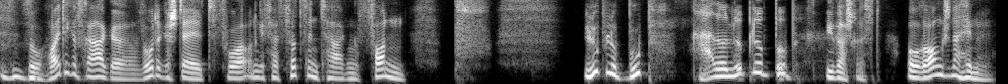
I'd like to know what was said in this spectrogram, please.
Mhm. So, heutige Frage wurde gestellt vor ungefähr 14 Tagen von Lublubub. Hallo Lublubub. Überschrift. Orangener Himmel.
